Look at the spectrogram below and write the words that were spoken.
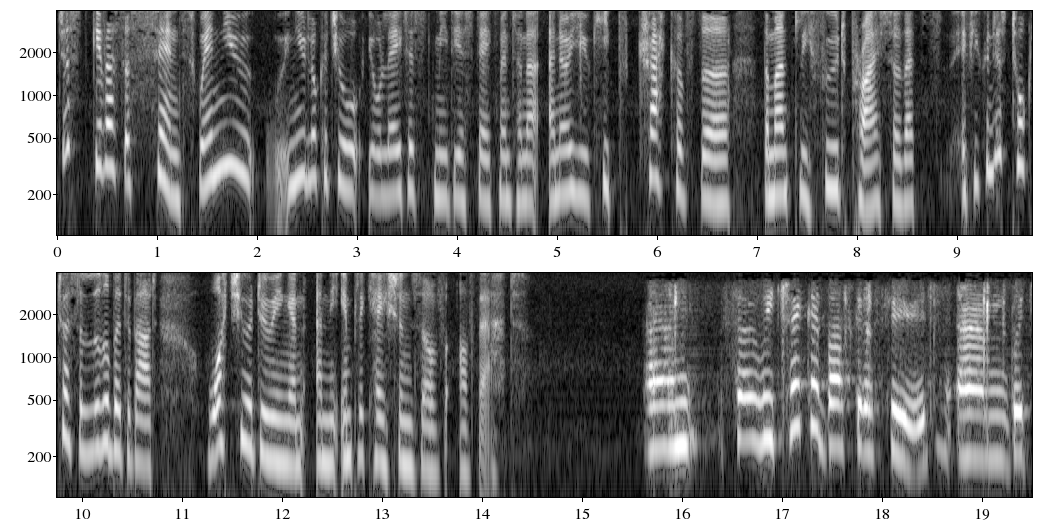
just give us a sense when you when you look at your, your latest media statement, and I, I know you keep track of the the monthly food price. So that's if you can just talk to us a little bit about what you're doing and, and the implications of of that. Um, so we track a basket of food, um, which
